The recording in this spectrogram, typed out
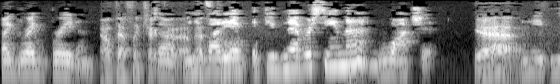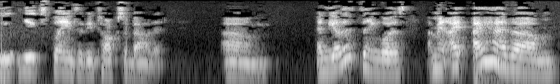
by Gregg Braden. I'll definitely check So that out. Anybody, cool. if you've never seen that, watch it. Yeah, And he, he, he explains it, he talks about it. Um, and the other thing was, I mean, I, I had, um,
